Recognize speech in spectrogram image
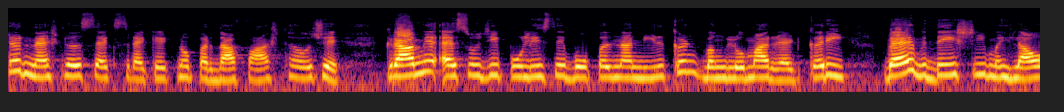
ઇન્ટરનેશનલ સેક્સ રેકેટનો પર્દાફાશ થયો છે. ગ્રામ્ય એસઓજી પોલીસે બોપલના નીલકંઠ બંગલોમાં રેડ કરી બે વિદેશી મહિલાઓ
